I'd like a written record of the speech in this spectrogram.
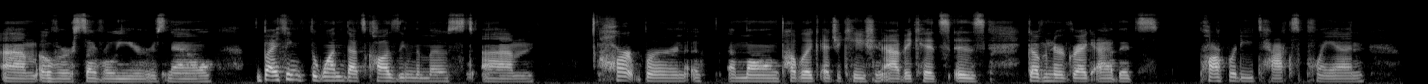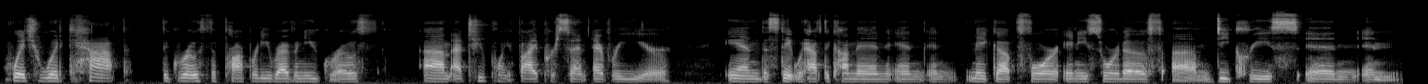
um, over several years now. But I think the one that's causing the most um, heartburn among public education advocates is Governor Greg Abbott's property tax plan, which would cap the growth of property revenue growth um, at 2.5% every year. And the state would have to come in and, and make up for any sort of um, decrease in, in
